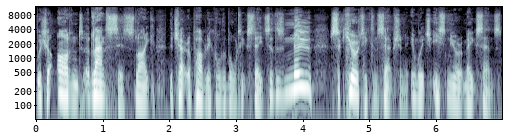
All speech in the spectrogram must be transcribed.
which are ardent Atlanticists, like the Czech Republic or the Baltic states. So there's no security conception in which Eastern Europe makes sense.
